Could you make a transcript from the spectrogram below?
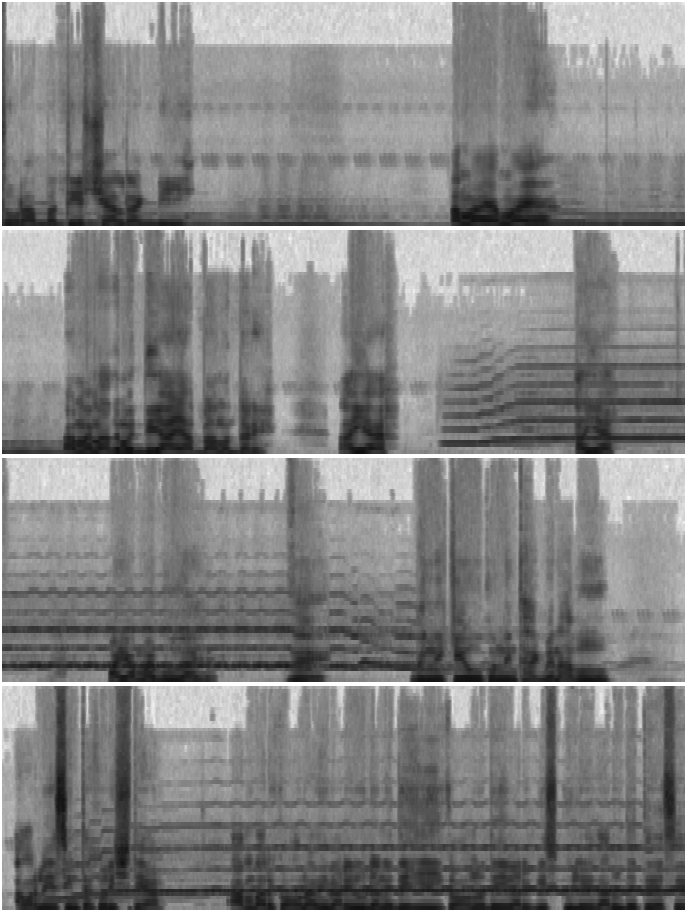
তোর আব্বার দিকে খেয়াল রাখবি। আমায় আমায় আমায় মাঝে মধ্যে আয় আব্বা আমার দ্বারে। আইয়া আইয়া আইয়া আমায় বুঝায় যে দুনিয়া কেউ কোনদিন থাকবে না। হাবু, আমার লিয়ে চিন্তা করিস না। আমবার কখনো আমি বাড়ির উডানে দেখি, কখনো দেই বাড়ির স্কুলে দারু দিতে আছে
